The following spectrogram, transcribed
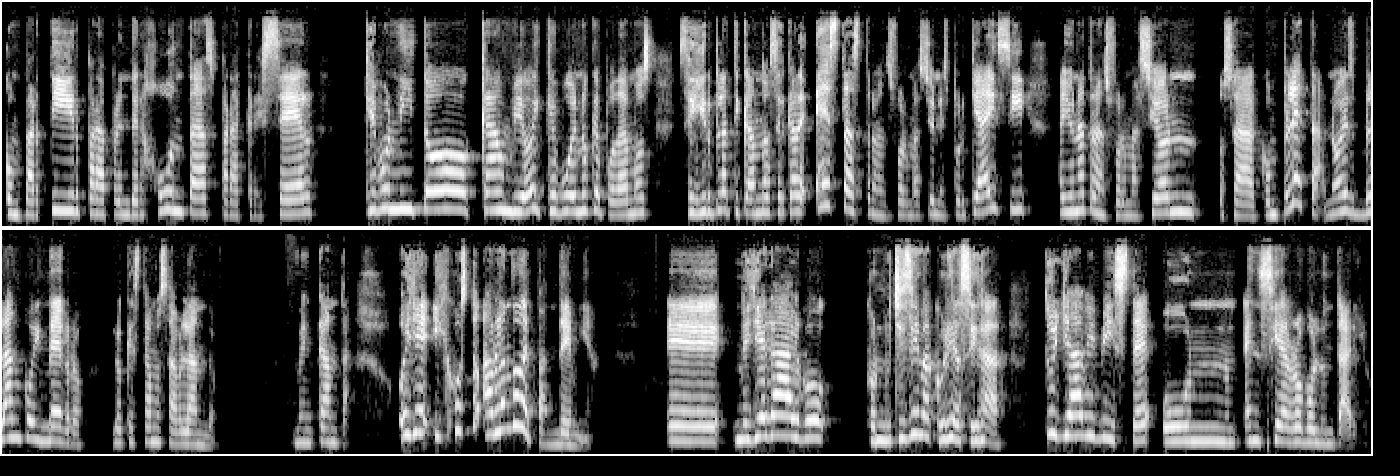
compartir, para aprender juntas, para crecer. Qué bonito cambio y qué bueno que podamos seguir platicando acerca de estas transformaciones, porque ahí sí hay una transformación, o sea, completa, no es blanco y negro lo que estamos hablando. Me encanta. Oye, y justo hablando de pandemia, eh, me llega algo con muchísima curiosidad. Tú ya viviste un encierro voluntario,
